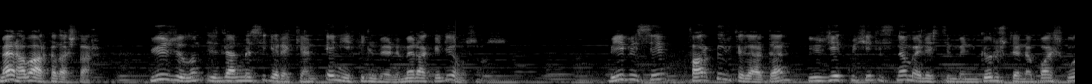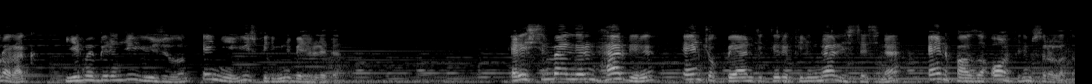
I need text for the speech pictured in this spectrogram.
Merhaba arkadaşlar. Yüzyılın izlenmesi gereken en iyi filmlerini merak ediyor musunuz? BBC, farklı ülkelerden 177 sinema eleştirmenin görüşlerine başvurarak 21. yüzyılın en iyi 100 filmini belirledi. Eleştirmenlerin her biri en çok beğendikleri filmler listesine en fazla 10 film sıraladı.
